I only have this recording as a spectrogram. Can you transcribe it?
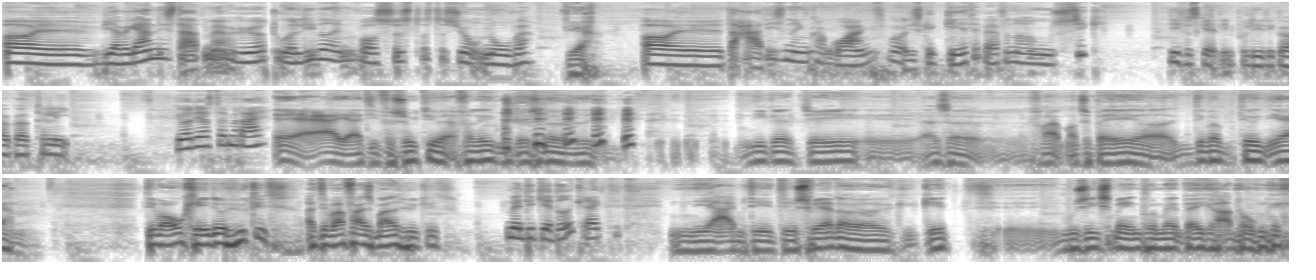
Og øh, jeg vil gerne lige starte med at høre, du har lige været inde på vores søsterstation Nova. Ja. Og øh, der har de sådan en konkurrence, hvor de skal gætte, hvad for noget musik de forskellige politikere godt kan lide. Gjorde de også det med dig? Ja, ja, de forsøgte i hvert fald ikke, men det er sådan noget og Jay, øh, altså frem og tilbage, og det var, det var, ja, det var okay, det var hyggeligt, og det var faktisk meget hyggeligt. Men de gættede ikke rigtigt. Ja, men det, det er jo svært at gætte øh, musiksmagen på en mand, der ikke har nogen, ikke?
